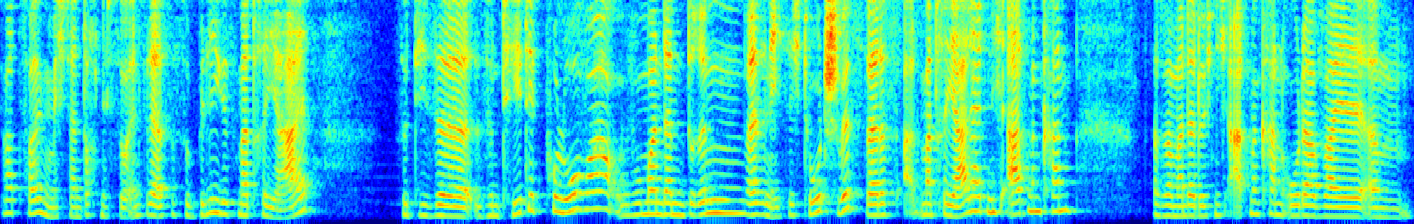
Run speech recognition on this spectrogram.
überzeugen mich dann doch nicht so. Entweder ist es so billiges Material, so diese Synthetik-Pullover, wo man dann drin, weiß ich nicht, sich tot schwitzt, weil das Material halt nicht atmen kann. Also weil man dadurch nicht atmen kann oder weil... Ähm,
